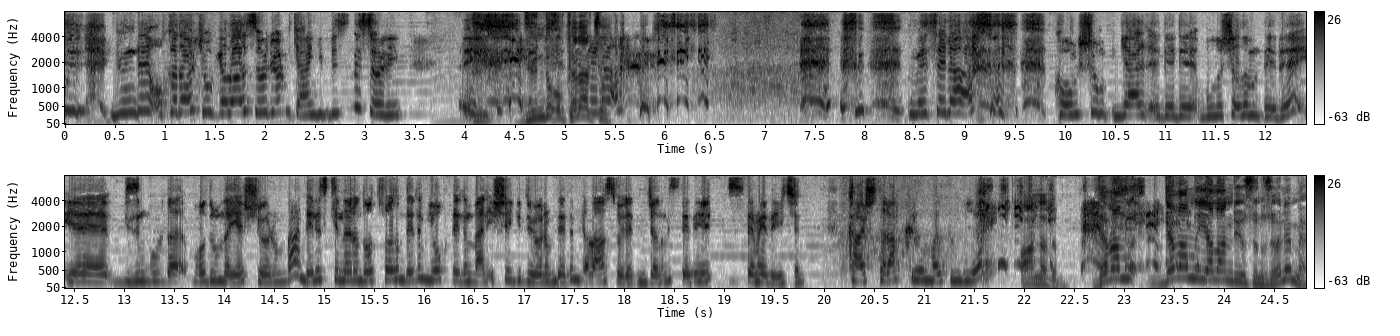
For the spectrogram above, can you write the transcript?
Günde o kadar çok yalan söylüyorum ki hangisini söyleyeyim. Gün- günde o kadar çok. Mesela- Mesela komşum gel dedi buluşalım dedi. Ee, bizim burada Bodrum'da yaşıyorum ben. Deniz kenarında oturalım dedim. Yok dedim ben işe gidiyorum dedim. Yalan söyledim canım istediği istemediği için. Karşı taraf kırılmasın diye. Anladım. Devamlı devamlı yalan diyorsunuz öyle mi?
